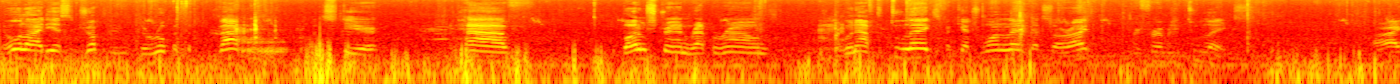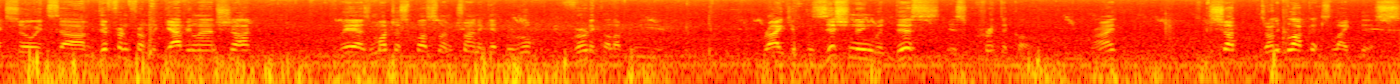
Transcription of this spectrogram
The whole idea is to drop the, the rope at the back of the steer and have bottom strand wrap around. I'm going after two legs. If I catch one leg, that's all right. Preferably two legs. Right, so it's um, different from the Gavilan shot, where as much as possible I'm trying to get the rope vertical up in the air. Right, your positioning with this is critical. Right, shot Johnny Blocker, it's like this.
